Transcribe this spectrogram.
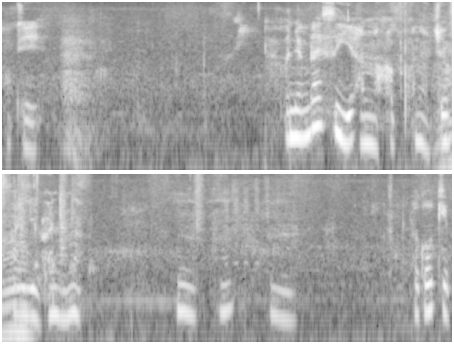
โอเค มันยังได้สี่อันนะครับขนาดใช้ไฟอยู่แค่นั้นอะอืมอืมอืมแล้วก็เก็บ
